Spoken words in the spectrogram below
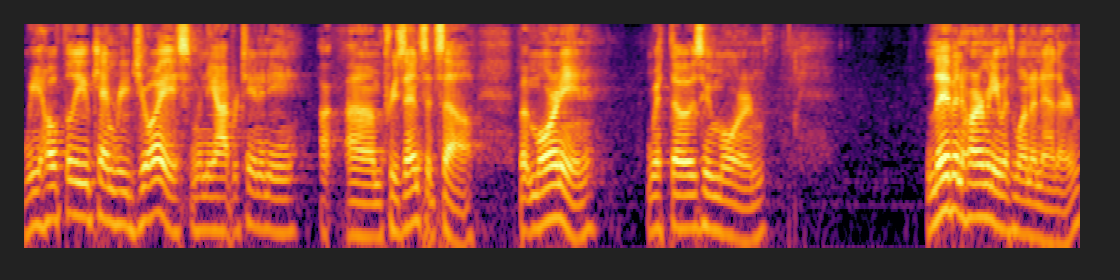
We hopefully can rejoice when the opportunity uh, um, presents itself, but mourning with those who mourn. Live in harmony with one another.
